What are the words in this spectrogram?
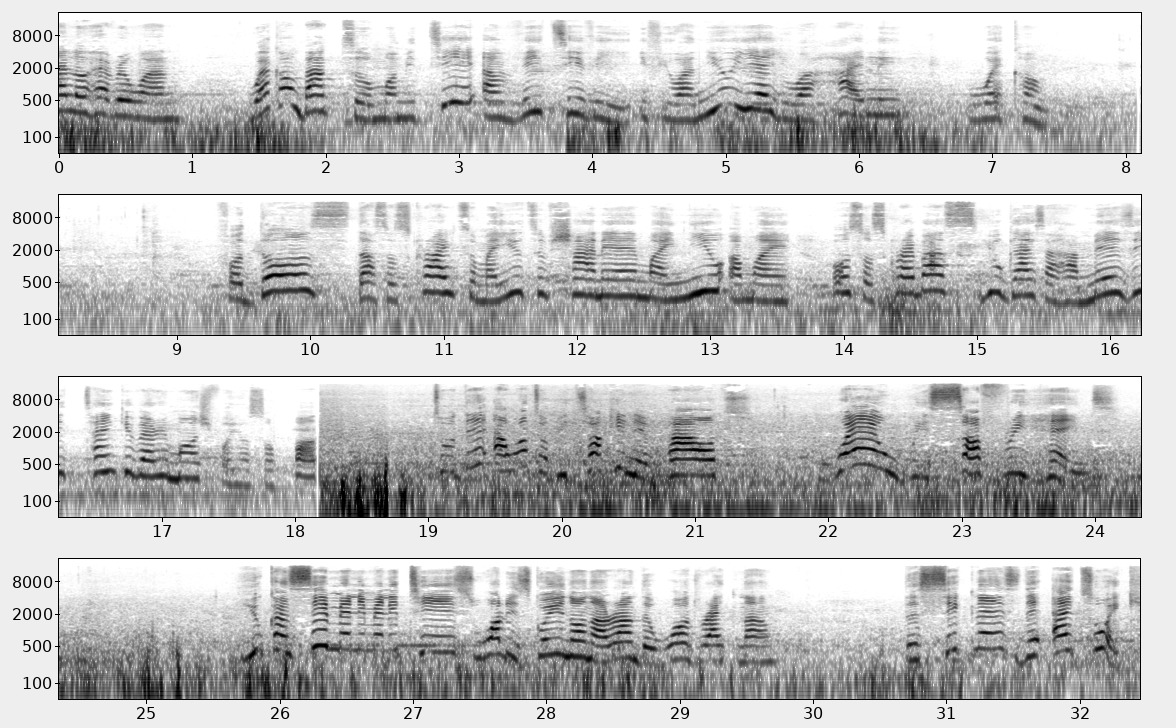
Hello everyone. Welcome back to Mummy T and V TV. If you are new here, you are highly welcome. For those that subscribe to my YouTube channel, my new and my old subscribers, you guys are amazing. Thank you very much for your support. Today I want to be talking about when we suffering hand. You can see many, many things, what is going on around the world right now. The sickness, the earthquake.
